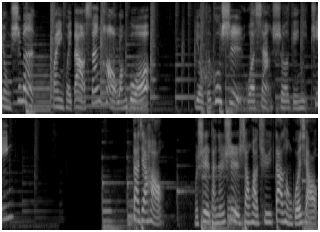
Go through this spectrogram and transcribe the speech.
勇士们，欢迎回到三好王国。有个故事，我想说给你听。大家好，我是台南市上化区大同国小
